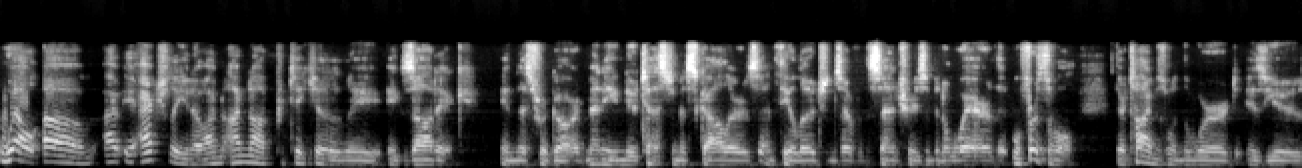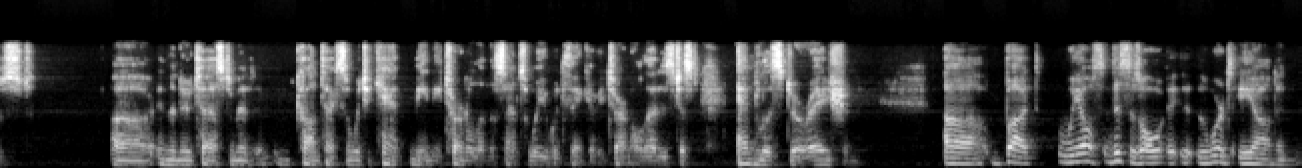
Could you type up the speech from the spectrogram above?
Well, um, I, actually, you know, I'm I'm not particularly exotic in this regard. Many New Testament scholars and theologians over the centuries have been aware that, well, first of all, there are times when the word is used uh, in the New Testament context in which it can't mean eternal in the sense we would think of eternal. That is just endless duration. Uh, but we also this is all the words eon and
